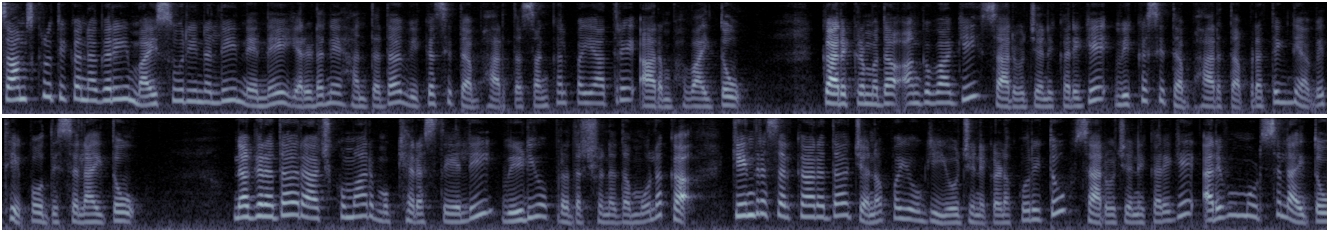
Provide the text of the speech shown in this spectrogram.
ಸಾಂಸ್ಕೃತಿಕ ನಗರಿ ಮೈಸೂರಿನಲ್ಲಿ ನಿನ್ನೆ ಎರಡನೇ ಹಂತದ ವಿಕಸಿತ ಭಾರತ ಸಂಕಲ್ಪ ಯಾತ್ರೆ ಆರಂಭವಾಯಿತು. ಕಾರ್ಯಕ್ರಮದ ಅಂಗವಾಗಿ ಸಾರ್ವಜನಿಕರಿಗೆ ವಿಕಸಿತ ಭಾರತ ಪ್ರತಿಜ್ಞಾ ವಿಧಿ ಬೋಧಿಸಲಾಯಿತು. ನಗರದ ರಾಜ್ಕುಮಾರ್ ಮುಖ್ಯ ರಸ್ತೆಯಲ್ಲಿ ವಿಡಿಯೋ ಪ್ರದರ್ಶನದ ಮೂಲಕ ಕೇಂದ್ರ ಸರ್ಕಾರದ ಜನೋಪಯೋಗಿ ಯೋಜನೆಗಳ ಕುರಿತು ಸಾರ್ವಜನಿಕರಿಗೆ ಅರಿವು ಮೂಡಿಸಲಾಯಿತು.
